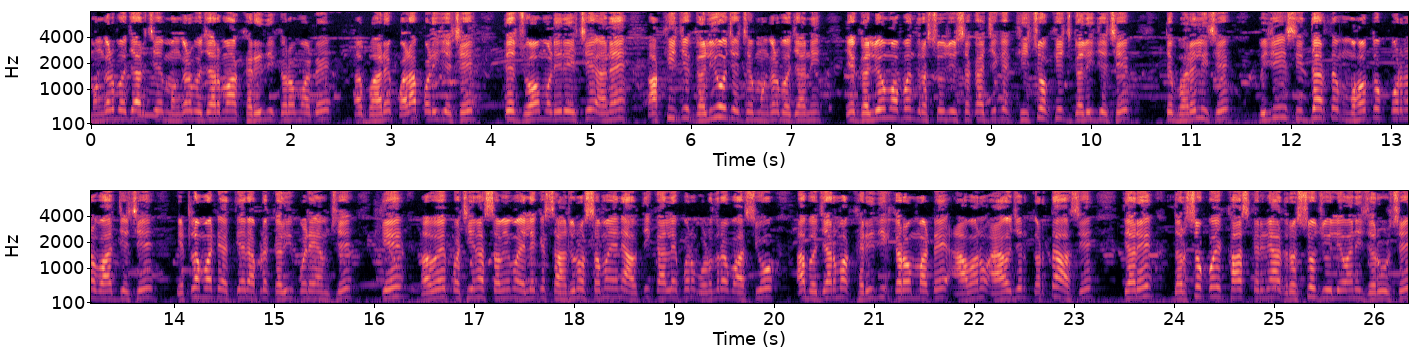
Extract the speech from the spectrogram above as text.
મંગળ બજાર છે, મંગળ બજારમાં ખરીદી કરવા માટે ભારે ભારે પડાપડી જે છે તે જોવા મળી રહી છે અને આખી જે ગલીઓ જે છે મંગળ બજારની, એ ગલીઓમાં પણ દ્રશ્યો જોઈ શકાય છે કે ખીચોખીચ ગલી જે છે તે ભરેલી છે. બીજી સિદ્ધાર્થ મહત્વપૂર્ણ વાત જે છે, એટલા માટે અત્યારે આપણે કરવી પડે એમ છે કે હવે પછીના સમયમાં એટલે કે સાંજનો સમય અને આવતીકાલે પણ વડોદરાવાસીઓ આ બજારમાં ખરીદી કરવા માટે આવવાનું આયોજન કરતા હશે, ત્યારે દર્શકોએ ખાસ કરીને આ દ્રશ્યો જોઈ લેવાની જરૂર છે.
